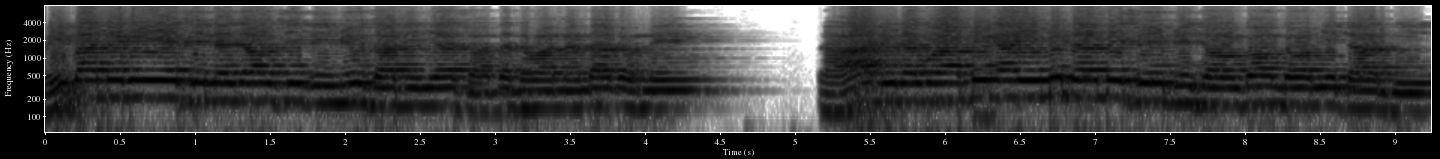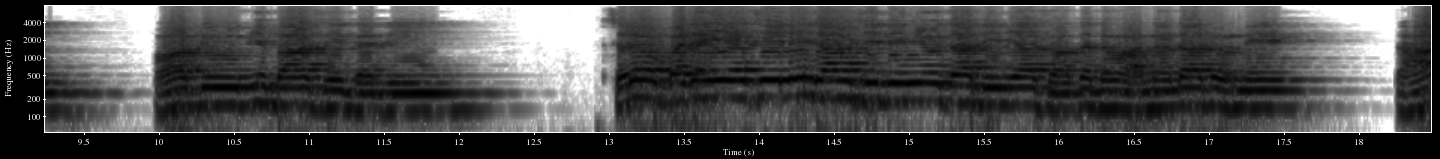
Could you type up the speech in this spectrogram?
ဝိပါဒကေယရှင်နှကြောင့်ရှိသည့်မြို့သားတိများစွာတတ္တဝနန္တတို့နှင့်သာဓုတကွာပိငါယိမေတ္တာမိတ်ဆွေဖြစ်ကြောင်းကောင်းသောမေတ္တာသည်ဟောတုပြပါစေတည်းသရောပတယေခြေလေးကြောင့်ရှိသည့်မြို့သားတိများစွာတတ္တဝအနန္တတို့နှင့်သာ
